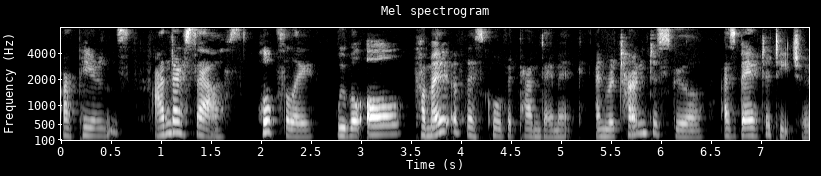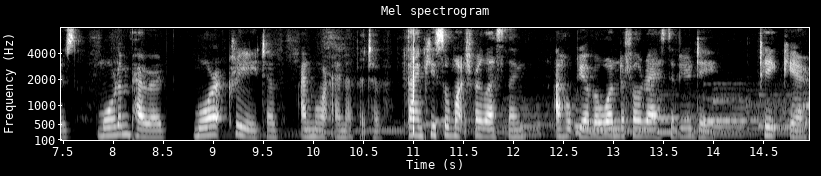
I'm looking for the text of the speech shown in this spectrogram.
our parents, and ourselves, hopefully we will all come out of this COVID pandemic and return to school as better teachers, more empowered, more creative, and more innovative. Thank you so much for listening. I hope you have a wonderful rest of your day. Take care.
